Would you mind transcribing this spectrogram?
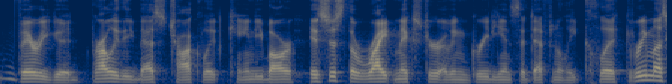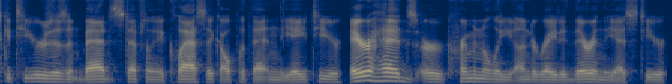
very good. Probably the best chocolate candy bar. It's just the right mixture of ingredients that definitely click. Three Musketeers isn't bad. It's definitely a classic. I'll put that in the A tier. Airheads are criminally underrated. They're in the S tier.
